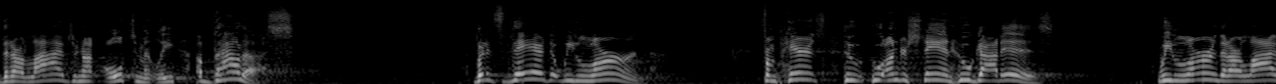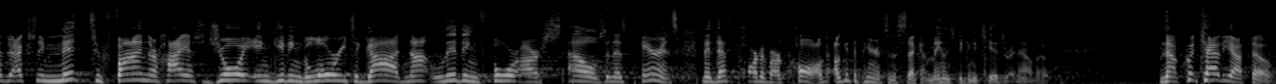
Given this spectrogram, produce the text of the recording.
that our lives are not ultimately about us. But it's there that we learn from parents who, who understand who God is we learn that our lives are actually meant to find their highest joy in giving glory to God, not living for ourselves. And as parents, man, that's part of our call. I'll get to parents in a second. I'm mainly speaking to kids right now, though. Now, quick caveat, though.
